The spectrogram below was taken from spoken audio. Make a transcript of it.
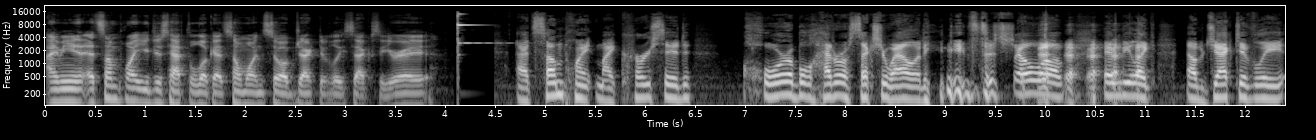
I mean, at some point you just have to look at someone so objectively sexy, right? At some point, my cursed, horrible heterosexuality needs to show up and be like, objectively,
